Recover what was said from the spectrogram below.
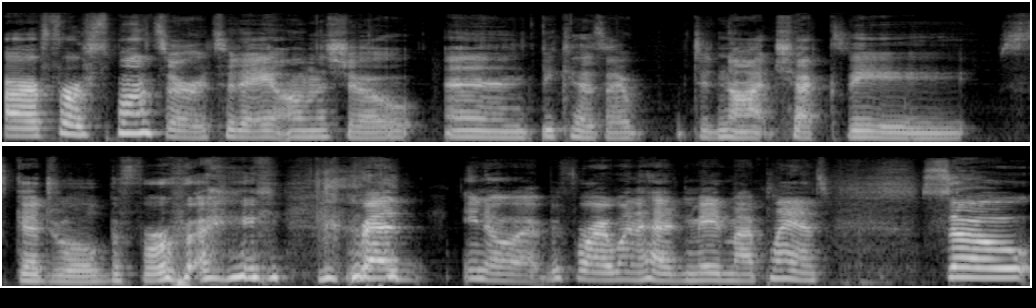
our first sponsor today on the show. And because I did not check the schedule before I read, you know, before I went ahead and made my plans. So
